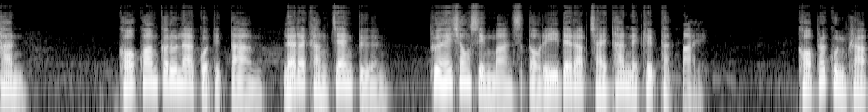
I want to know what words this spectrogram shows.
ท่าน ขอความกรุณากดติดตาม และระฆังแจ้งเตือน เพื่อให้ช่องเสียงหมานสตอรี่ได้รับใช้ท่านในคลิปถัดไป ขอบพระคุณครับ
